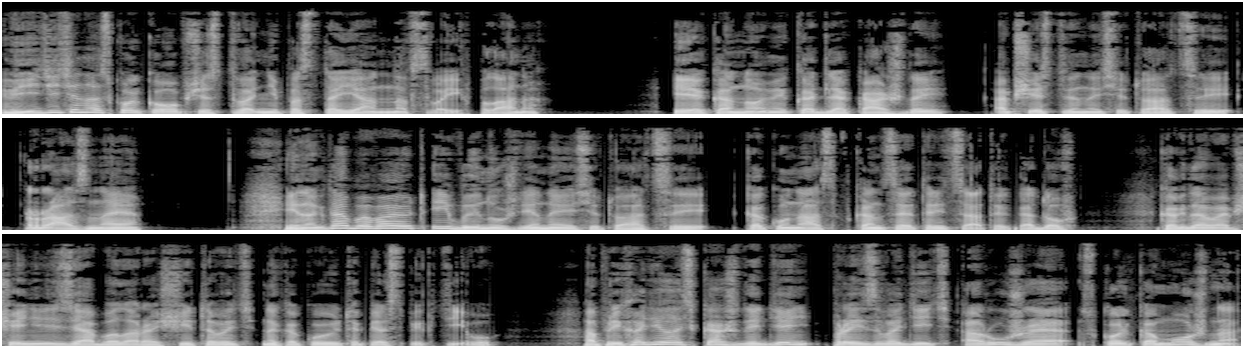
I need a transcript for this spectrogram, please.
Видите, насколько общество непостоянно в своих планах? И экономика для каждой общественной ситуации разная. Иногда бывают и вынужденные ситуации, как у нас в конце 30-х годов, когда вообще нельзя было рассчитывать на какую-то перспективу, а приходилось каждый день производить оружие сколько можно,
